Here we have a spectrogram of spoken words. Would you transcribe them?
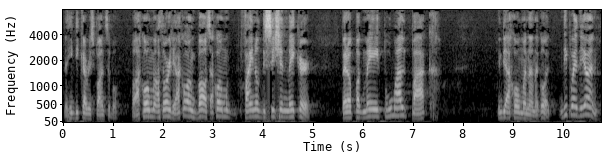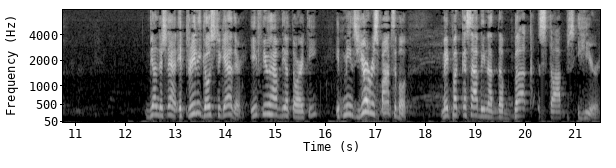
na hindi ka responsible. O ako ang authority, ako ang boss, ako ang final decision maker. Pero pag may pumalpak, hindi ako mananagot. Hindi pwede yun. Do you understand? It really goes together. If you have the authority, it means you're responsible. May pagkasabi na the buck stops here.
